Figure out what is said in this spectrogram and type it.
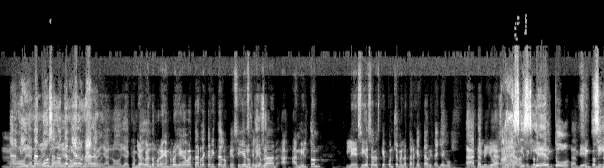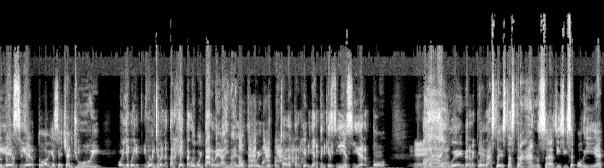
La misma cosa, no ha cambiado ya nada, ya, güey. ya no, ya ha Yo cambiado. cuando, ya. por ejemplo, llegaba tarde, Carita, lo que hacía es que le hablaba a, a Milton y le decía, ¿sabes qué? Pónchame la tarjeta, ahorita llego. Ah, también y yo. la- sí, Ah, sí es cinco cierto. También. cinco Sí, es antes. cierto. Había ese chanchuy. Oye, güey, ponchame la tarjeta, güey, voy tarde. Ahí va el otro, güey. Y le ponchaba la tarjeta. Fíjate que sí es cierto. Eh, Ay, güey, me recordaste de estas tranzas y sí se podía.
